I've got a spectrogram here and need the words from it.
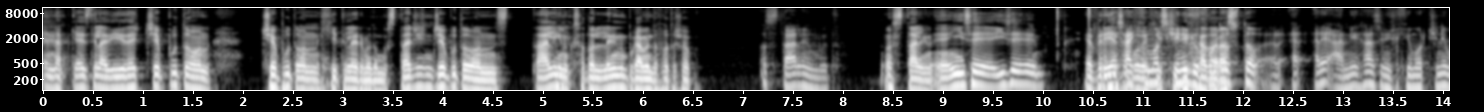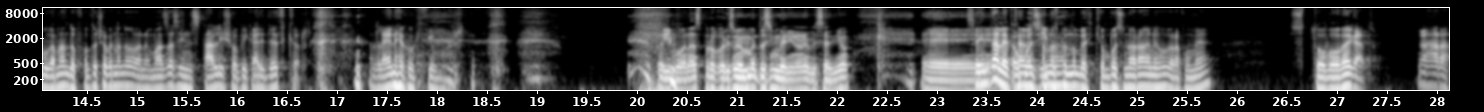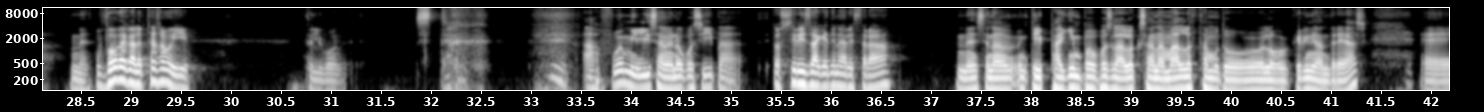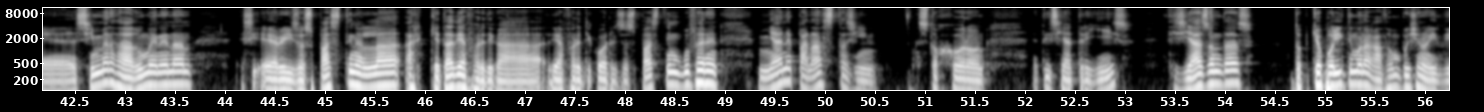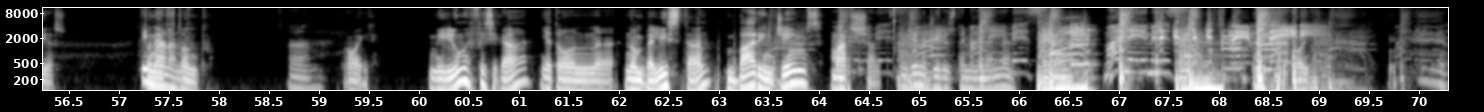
Ε, Να πιάσει δηλαδή είδε και που τον και που τον Χίτλερ με το μουστάκι και που τον Στάλιν, ξα τον Λένιν που κάνει το Photoshop. Ο Στάλιν μου. Ο Στάλιν. Ε, είσαι, είσαι ευρείας Αν είχα αποδοχής και χιούμορ του δικτατοράς. Photoshop, ρε, ρε, αν είχας στην χιούμορ τσίνη που έκαναν το Photoshop να το ονομάζα στην Style Shop ή κάτι τέτοιο. Αλλά δεν έχω χιούμορ. Το λοιπόν, ας προχωρήσουμε με το σημερινό επεισόδιο. Ε, Σε 90 λεπτά, όπως με είπα- πέντε παιδιών, πόση ώρα να ηχογραφούμε. Στο 12. Άρα. Ναι, 12 λεπτά εισαγωγή. το λοιπόν. Στ- Αφού μιλήσαμε, όπως είπα, Το ΣΥΡΙΖΑ και την αριστερά. ναι, σε ένα κλιπάκι που όπως λαλώ ξανά μάλλον θα μου το λογοκρίνει ο Ανδρέας. Ε, σήμερα θα δούμε έναν σι- ε, ριζοσπάστη αλλά αρκετά διαφορετικά, διαφορετικό ριζοσπάστη που φέρε μια επανάσταση στο χώρο της ιατρικής θυσιάζοντας το πιο πολύτιμο αγαθό που είχε ο ίδιος. Τι τον μάνα εαυτόν του. Όχι. Μιλούμε φυσικά για τον ε, νομπελίστα Barry James Marshall. Δεν είναι ο κύριος του Eminem, ναι. Όχι.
